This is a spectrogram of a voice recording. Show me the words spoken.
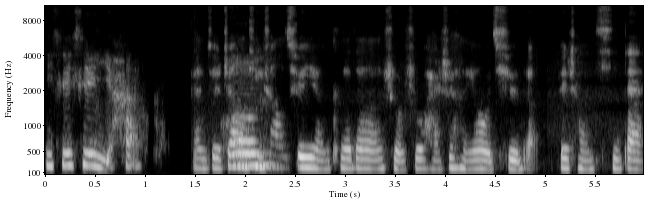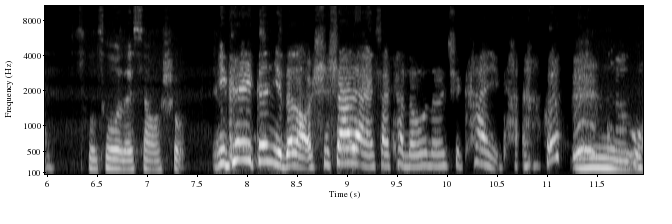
一些些遗憾。感觉这样听嗯上去，眼科的手术还是很有趣的，非常期待搓搓我的小手。你可以跟你的老师商量一下，看能不能去看一看。嗯，我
